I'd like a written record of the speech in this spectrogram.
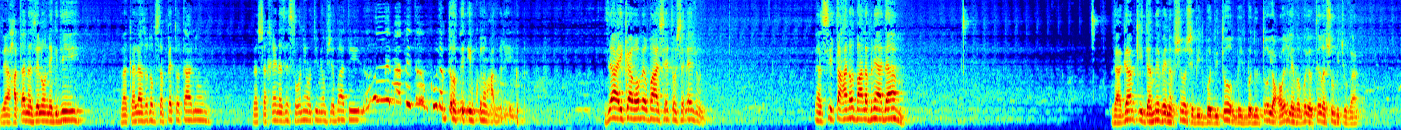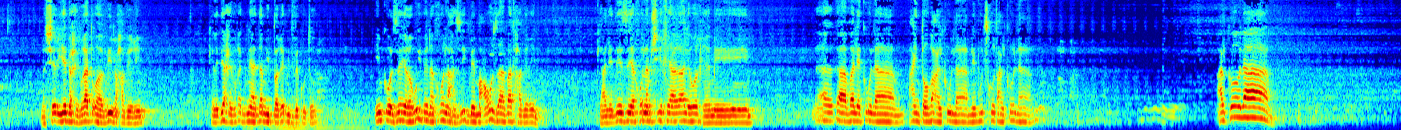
והחתן הזה לא נגדי, והכלה הזאת לא מספת אותנו, והשכן הזה שונא אותי מיום שבאתי, לא, מה פתאום, כולם טובים, כולם חברים. זה העיקר, אומר בעל שטו של אלול. להסיר טענות מעל הבני אדם. והגם כי דמה בנפשו שבהתבודדותו בהתבודדותו יעורר לבבו יותר לשוב בתשובה, מאשר יהיה בחברת אוהבים וחברים, כי על ידי חברת בני אדם ייפרד מדבקותו. עם כל זה ראוי ונכון להחזיק במעוז אהבת חברים, כי על ידי זה יכול להמשיך הערה לאורך ימים. אהבה לכולם, עין טובה על כולם, לימוד זכות על כולם. על כולם.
